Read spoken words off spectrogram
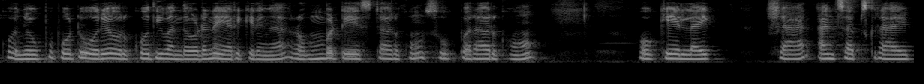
கொஞ்சம் உப்பு போட்டு ஒரே ஒரு கொதி வந்த உடனே இறக்கிடுங்க. ரொம்ப டேஸ்ட்டாக இருக்கும் சூப்பராக இருக்கும். Okay like share and subscribe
